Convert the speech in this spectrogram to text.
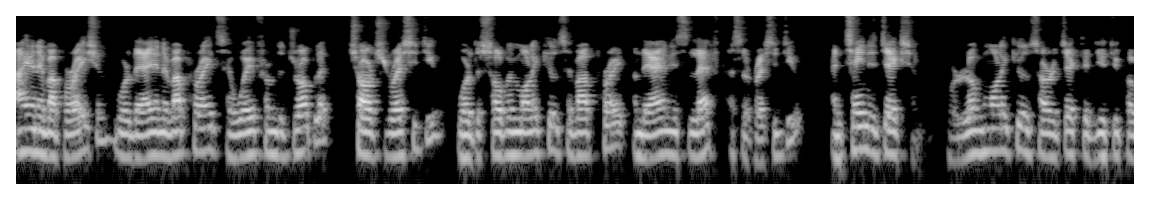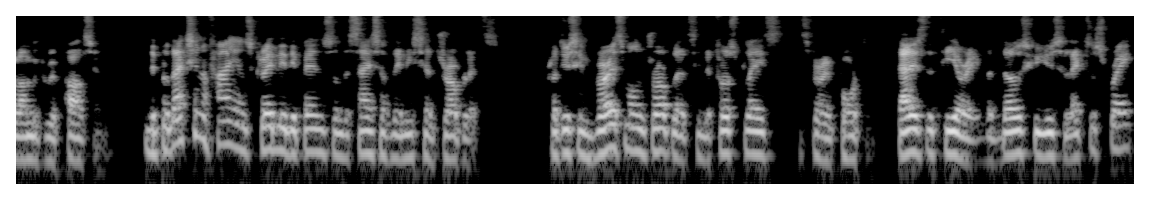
Ion evaporation, where the ion evaporates away from the droplet, charged residue, where the solvent molecules evaporate and the ion is left as a residue, and chain ejection, where long molecules are ejected due to Coulombic repulsion. The production of ions greatly depends on the size of the initial droplets. Producing very small droplets in the first place is very important. That is the theory, but those who use electrospray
